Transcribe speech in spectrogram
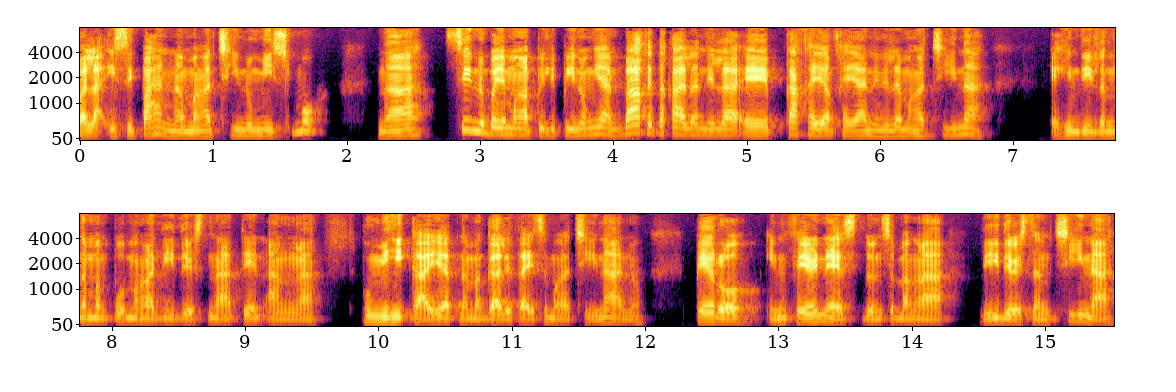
palaisipan ng mga Chino mismo na sino ba yung mga Pilipinong yan? Bakit akala nila eh kakayang-kayanin nila mga China? Eh hindi lang naman po mga leaders natin ang uh, humihikayat na magalit tayo sa mga China. No? Pero in fairness, doon sa mga leaders ng China,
